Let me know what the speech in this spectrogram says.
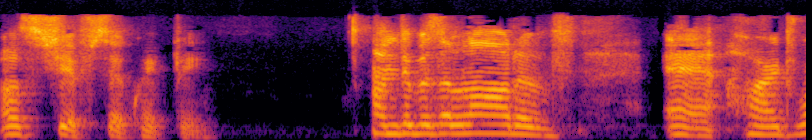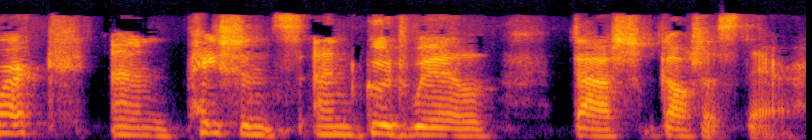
us shift so quickly. And there was a lot of uh, hard work and patience and goodwill that got us there.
